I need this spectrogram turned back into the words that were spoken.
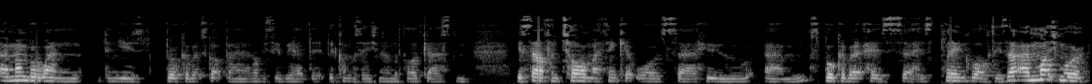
I, remember when the news broke about Scott Brown, and obviously we had the, the conversation on the podcast, and yourself and Tom, I think it was, uh, who um, spoke about his uh, his playing qualities. I, am much more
